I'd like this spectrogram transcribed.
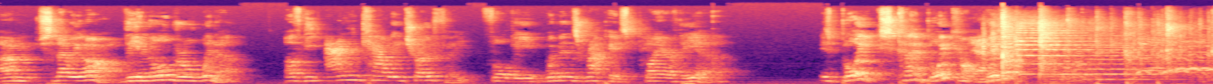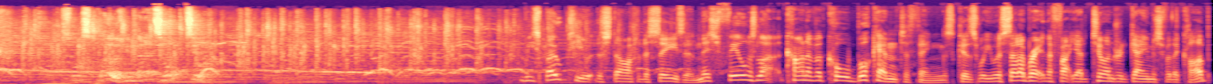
um, so there we are. The inaugural winner of the Anne Cowley Trophy for the Women's Rapids Player of the Year is Boyks, Claire Boycott. Yeah. winner. So I suppose we better talk to her. We spoke to you at the start of the season. This feels like kind of a cool bookend to things because we were celebrating the fact you had 200 games for the club.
